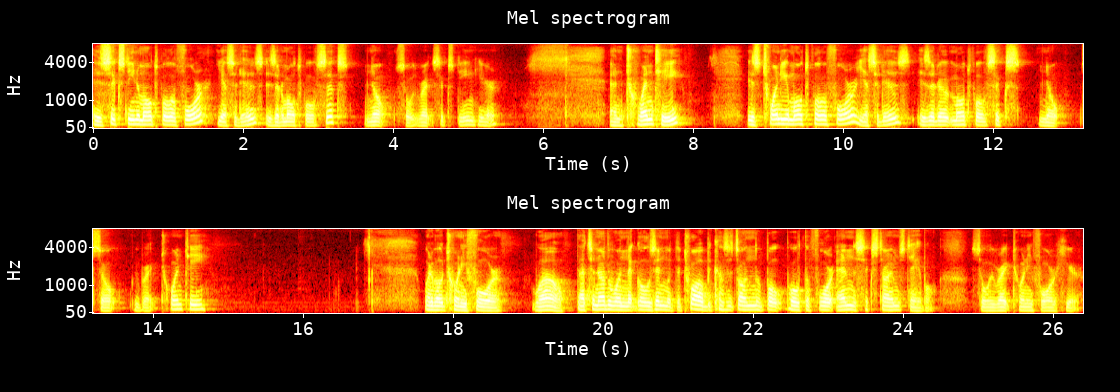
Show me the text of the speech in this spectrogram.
Is 16 a multiple of 4? Yes, it is. Is it a multiple of 6? No. So we write 16 here. And 20. Is 20 a multiple of 4? Yes, it is. Is it a multiple of 6? No. So we write 20. What about 24? Wow, that's another one that goes in with the 12 because it's on the both, both the 4 and the 6 times table. So we write 24 here.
